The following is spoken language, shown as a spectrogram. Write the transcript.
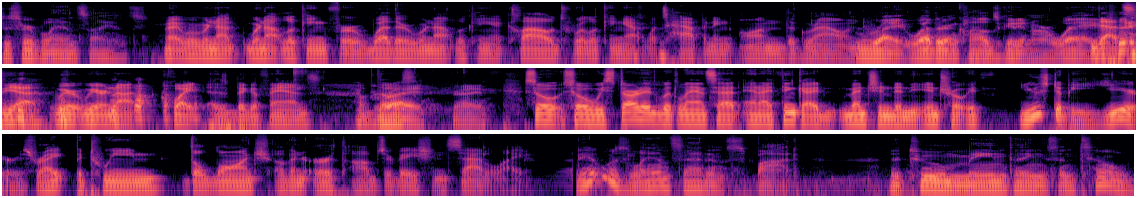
to serve land science. Right, where we're not we're not looking for weather, we're not looking at clouds, we're looking at what's happening on the ground. Right, weather and clouds get in our way. That's yeah, we're we are not quite as big a fans of those. Right, right. So so we started with Landsat, and I think I mentioned in the intro it used to be years, right, between the launch of an Earth observation satellite. It was Landsat and Spot, the two main things until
